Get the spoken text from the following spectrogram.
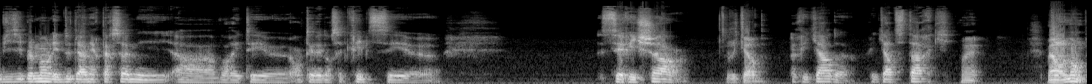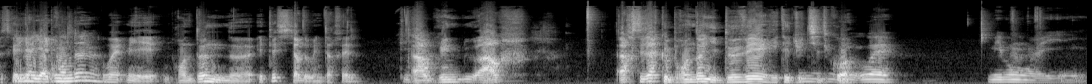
visiblement les deux dernières personnes à avoir été enterrées dans cette crypte c'est c'est Richard Ricard. Richard Richard Stark. Mais alors non, parce Il qu'il y a, il y a Brandon. Ouais, mais Brandon euh, était sire de Winterfell. Alors, c'est-à-dire que Brandon, il devait hériter du titre, quoi. Ouais. Mais bon, euh, il...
